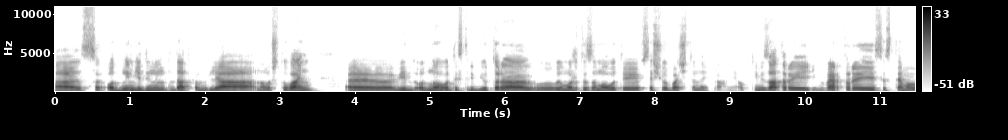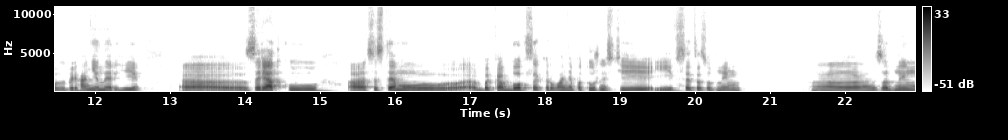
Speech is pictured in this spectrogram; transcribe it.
е, з одним єдиним додатком для налаштувань. Е, Від одного дистриб'ютора е, ви можете замовити все, що ви бачите на екрані: оптимізатори, інвертори, систему зберігання енергії, е, зарядку, систему бекап-бокса, керування потужності, і все це з одним з одним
